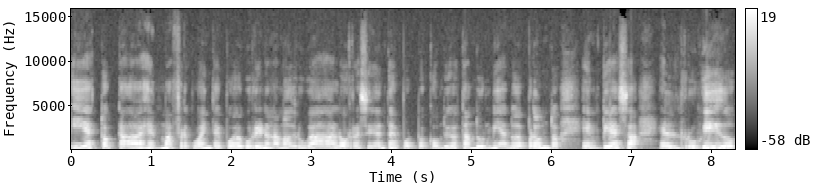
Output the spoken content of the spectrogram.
y esto cada vez es más frecuente, puede ocurrir en la madrugada, los residentes de Puerto Escondido están durmiendo, de pronto empieza el rugido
